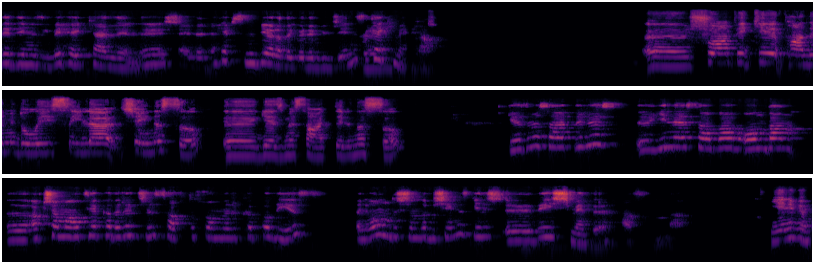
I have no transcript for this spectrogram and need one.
dediğimiz gibi heykellerini, şeylerini hepsini bir arada görebileceğiniz Evet. tek mekan. Ee, şu an peki pandemi dolayısıyla şey nasıl? Ee, gezme saatleri nasıl? Gezme saatleri e, yine sabah 10'dan e, akşam 6'ya kadar açız. Hafta sonları kapalıyız. Hani onun dışında bir şeyimiz geliş, e, değişmedi aslında. Yeni bir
